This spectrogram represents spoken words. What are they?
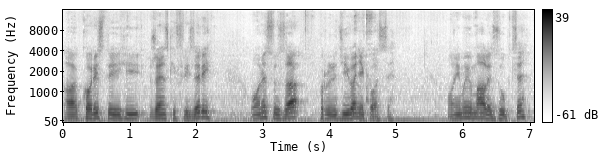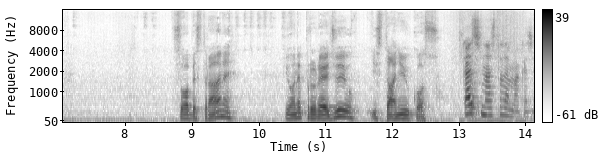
a koriste ih i ženski frizeri. One su za proređivanje kose. One imaju male zubce s obe strane i one proređuju i stanjuju kosu. Kada su nastale makaze?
